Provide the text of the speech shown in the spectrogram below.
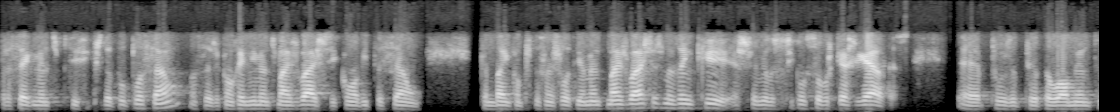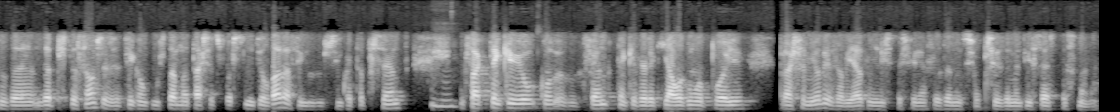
para segmentos específicos da população, ou seja, com rendimentos mais baixos e com habitação também com prestações relativamente mais baixas, mas em que as famílias ficam sobrecarregadas eh, por, pelo aumento da, da, prestação, ou seja, ficam com uma taxa de esforço muito elevada, acima dos 50%. Uhum. De facto, tem que, eu defendo, tem que haver aqui algum apoio para as famílias. Aliás, o Ministro das Finanças anunciou precisamente isso esta semana.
